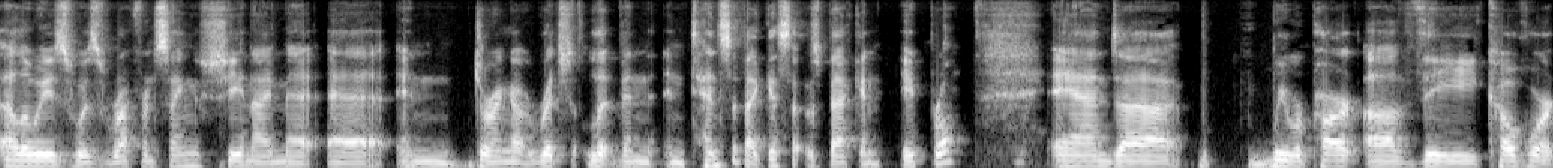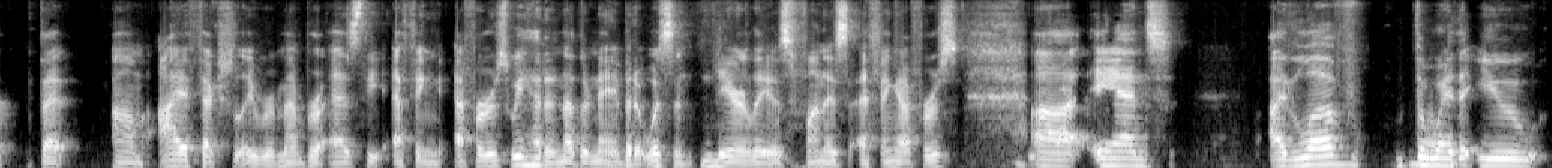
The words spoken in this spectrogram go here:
Eloise was referencing, she and I met uh, in during a Rich Litvin intensive. I guess that was back in April, and uh, we were part of the cohort that um, I affectionately remember as the effing effers. We had another name, but it wasn't nearly as fun as effing effers. Uh, and I love the way that you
